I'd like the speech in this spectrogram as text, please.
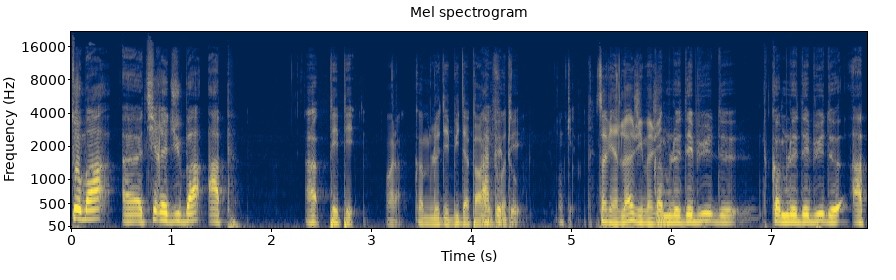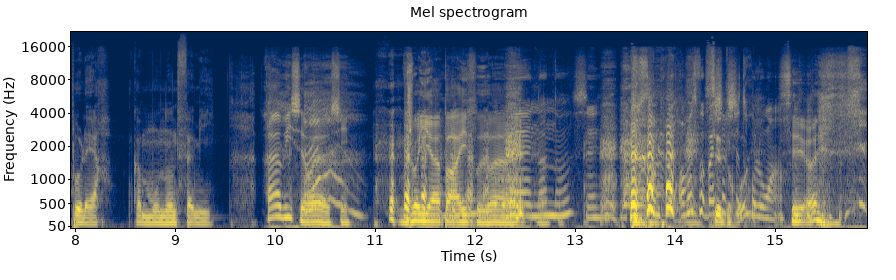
Thomas euh, tiré du bas app. APP. Voilà, comme le début d'appareil APP. photo. Ça vient de là, j'imagine. Comme le début de, comme le début de Apolaire, comme mon nom de famille. Ah oui, c'est vrai aussi. Je voyais appareil photo. ouais, non, non. c'est- En fait, faut pas C'est chercher drôle. trop loin. C'est ouais.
